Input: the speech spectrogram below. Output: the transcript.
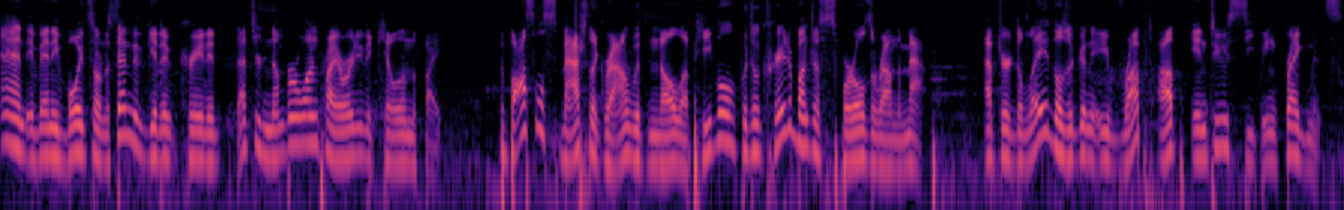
And if any Void Stone Ascended get created, that's your number one priority to kill in the fight. The boss will smash the ground with Null Upheaval, which will create a bunch of swirls around the map. After a delay, those are going to erupt up into Seeping Fragments,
